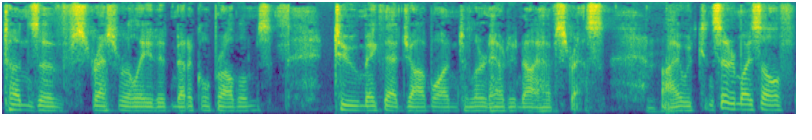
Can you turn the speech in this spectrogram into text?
tons of stress related medical problems to make that job one to learn how to not have stress. I would consider myself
